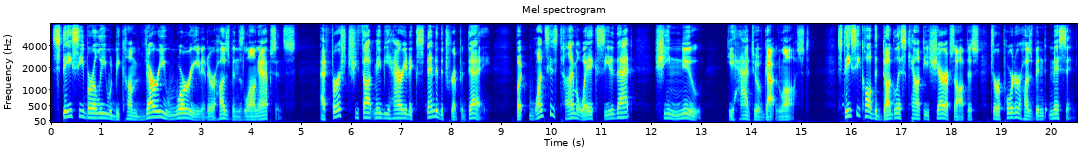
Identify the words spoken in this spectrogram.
Stacy Burleigh would become very worried at her husband's long absence. At first, she thought maybe Harry had extended the trip a day, but once his time away exceeded that, she knew he had to have gotten lost. Stacy called the Douglas County Sheriff's Office to report her husband missing,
